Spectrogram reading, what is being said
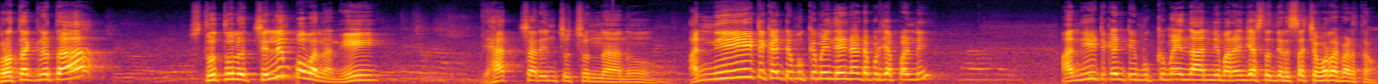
కృతజ్ఞత స్థుతులు చెల్లింపవలని హెచ్చరించుచున్నాను. అన్నిటికంటే ముఖ్యమైనది ఏంటంటే ఇప్పుడు చెప్పండి. అన్నిటికంటే ముఖ్యమైన దాన్ని మనం ఏం చేస్తాం తెలుసా? చివర పెడతాం.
